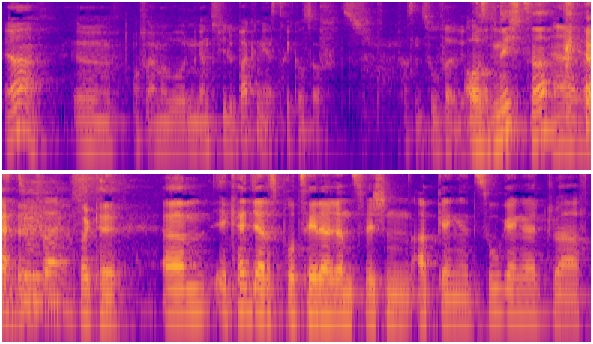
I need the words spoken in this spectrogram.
Ja, äh, auf einmal wurden ganz viele Buccaneers-Trikots auf. Was ein Zufall. Gekauft. Aus nichts, ne? Ja, was ein Zufall. okay. Ähm, ihr kennt ja das Prozedere zwischen Abgänge, Zugänge, Draft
